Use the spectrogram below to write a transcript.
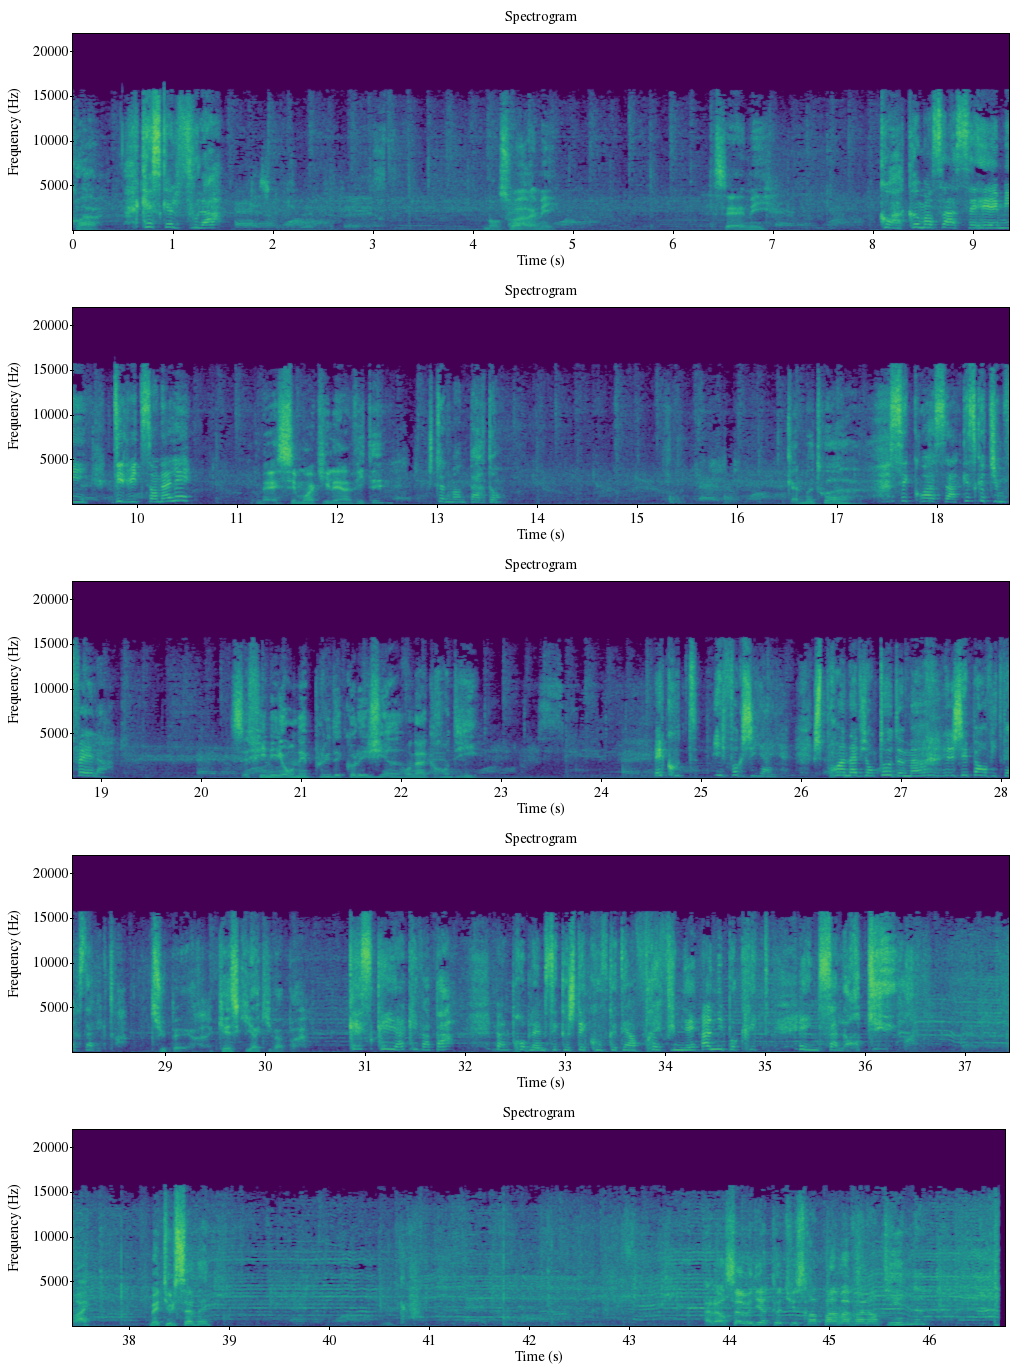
Quoi Qu'est-ce qu'elle fout là Bonsoir, Amy. C'est Amy. Quoi Comment ça, c'est Amy Dis-lui de s'en aller. Mais c'est moi qui l'ai invitée. Je te demande pardon. Calme-toi. C'est quoi ça Qu'est-ce que tu me fais là C'est fini, on n'est plus des collégiens, on a grandi. Écoute, il faut que j'y aille. Je prends un avion tôt demain. J'ai pas envie de faire ça avec toi. Super. Qu'est-ce qu'il y a qui va pas? Qu'est-ce qu'il y a qui va pas? Ben le problème c'est que je découvre que t'es un vrai fumier, un hypocrite et une sale ordure. Ouais. Mais tu le savais. Alors ça veut dire que tu seras pas ma Valentine?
